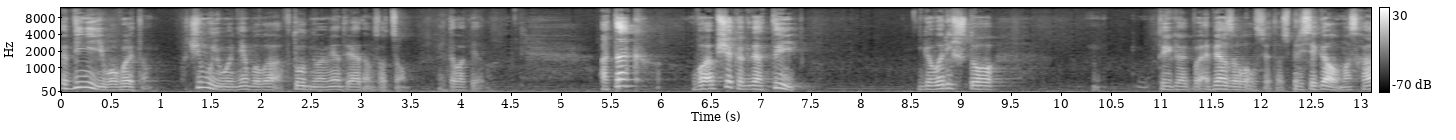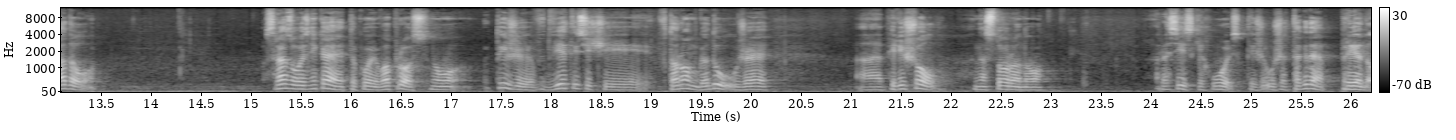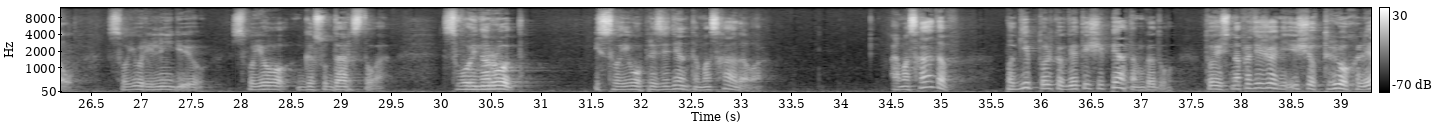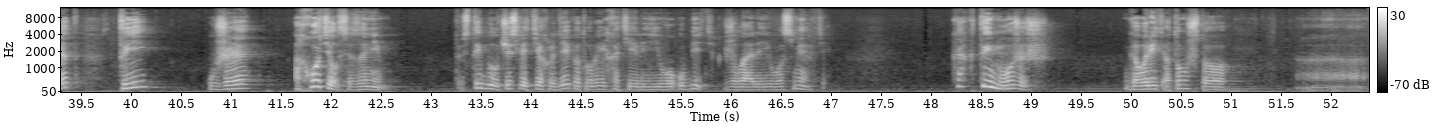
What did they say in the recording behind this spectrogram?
Обвини его в этом. Почему его не было в трудный момент рядом с отцом? Это во-первых. А так, вообще, когда ты говоришь, что ты как бы обязывался, то есть присягал Масхадову, сразу возникает такой вопрос, ну ты же в 2002 году уже а, перешел на сторону российских войск, ты же уже тогда предал свою религию, свое государство, свой народ и своего президента Масхадова. А Масхадов погиб только в 2005 году. То есть на протяжении еще трех лет ты уже охотился за ним. То есть ты был в числе тех людей, которые хотели его убить, желали его смерти. Как ты можешь говорить о том, что э,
